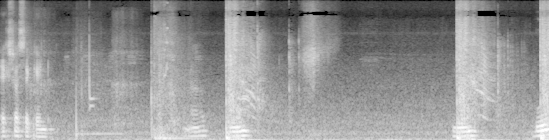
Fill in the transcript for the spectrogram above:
extra second. Now, boom. Boom. Boom.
